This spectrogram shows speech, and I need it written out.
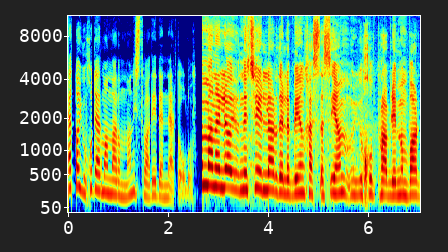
Hətta yuxu dərmanlarından istifadə edənlər də olur. Mən elə neçə illərdir elə beyin xəstəsiyəm, yuxu problemim var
